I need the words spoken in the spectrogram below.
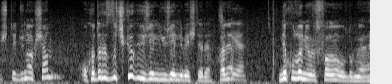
işte dün akşam o kadar hızlı çıkıyor ki 150-155'lere. Hani Çıkıyor. ne kullanıyoruz falan oldum yani.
